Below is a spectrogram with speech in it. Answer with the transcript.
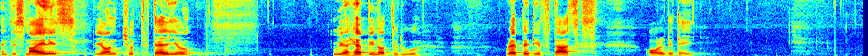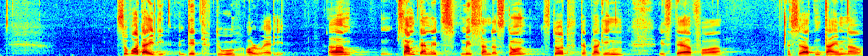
And the smile is, beyond should tell you we are happy not to do repetitive tasks all the day. So what I did do already. Um, Sometimes it's misunderstood. The plugin is there for a certain time now.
